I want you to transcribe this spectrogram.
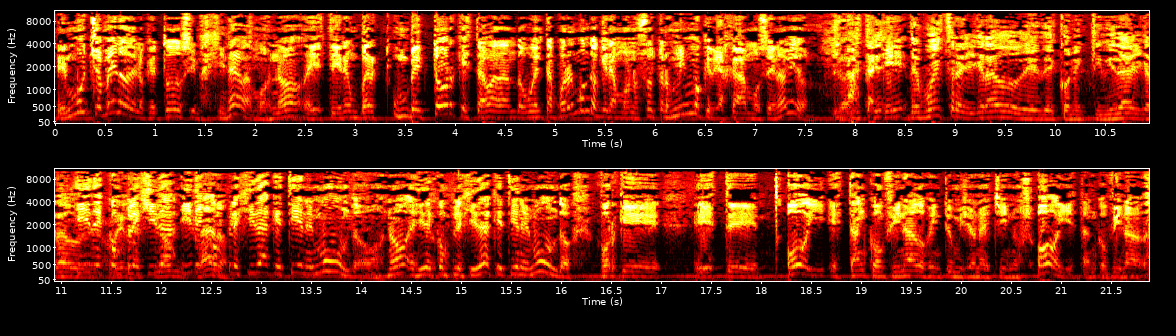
en mucho menos de lo que todos imaginábamos, ¿no? Este era un, ver- un vector que estaba dando vuelta por el mundo, que éramos nosotros mismos que viajábamos en avión. Hasta que demuestra el grado de, de conectividad, el grado y de complejidad relación, y de claro. complejidad que tiene el mundo no y de complejidad que tiene el mundo porque este hoy están confinados 21 millones de chinos hoy están confinados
